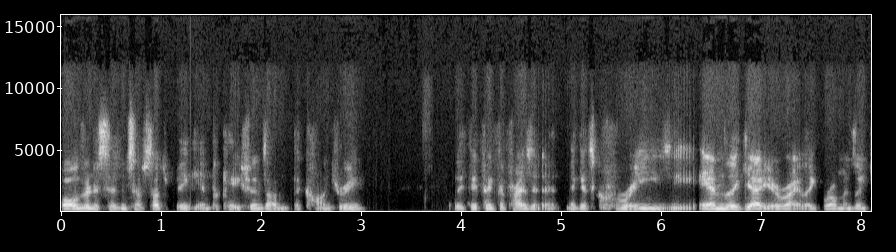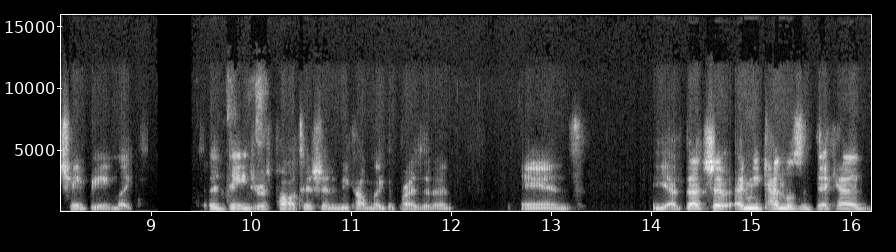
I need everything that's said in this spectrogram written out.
all their decisions have such big implications on the country. Like they pick the president, like it's crazy. And like, yeah, you're right. Like Roman's like championing like a dangerous politician to become like the president. And yeah, that shit. I mean, Kendall's a dickhead,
